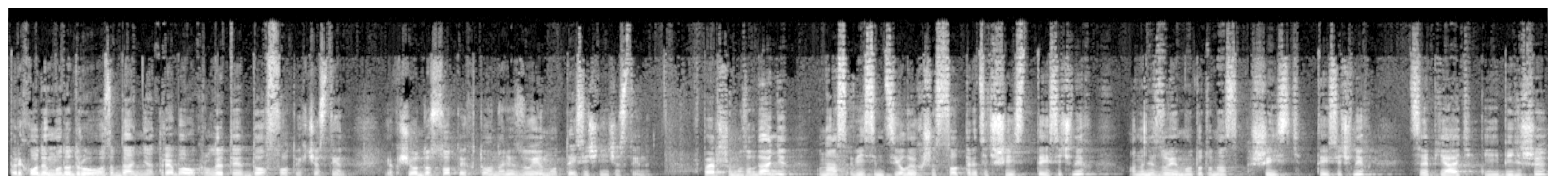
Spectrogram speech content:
Переходимо до другого завдання. Треба округлити до сотих частин. Якщо до сотих, то аналізуємо тисячні частини. В першому завданні у нас 8,636 тисячних. Аналізуємо тут у нас 6 тисячних. Це 5 і більше.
